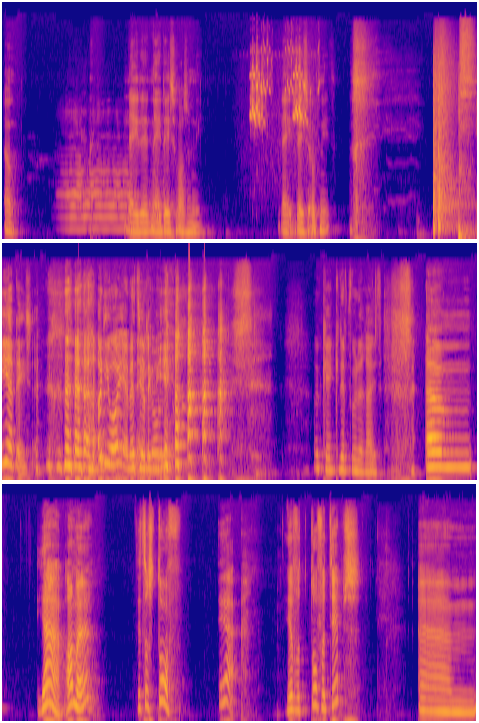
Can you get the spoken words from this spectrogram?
Oh. Nee, de- nee, deze was hem niet. Nee, deze ook niet. Ja, deze. Oh, die hoor je natuurlijk Nee, niet. Oké, knippen we eruit. Ehm, ja, Anne, dit was tof. Ja. Heel veel toffe tips. Ehm,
